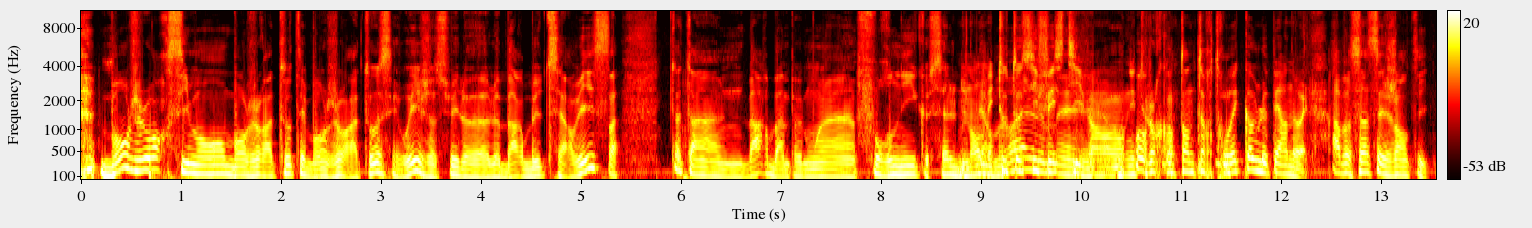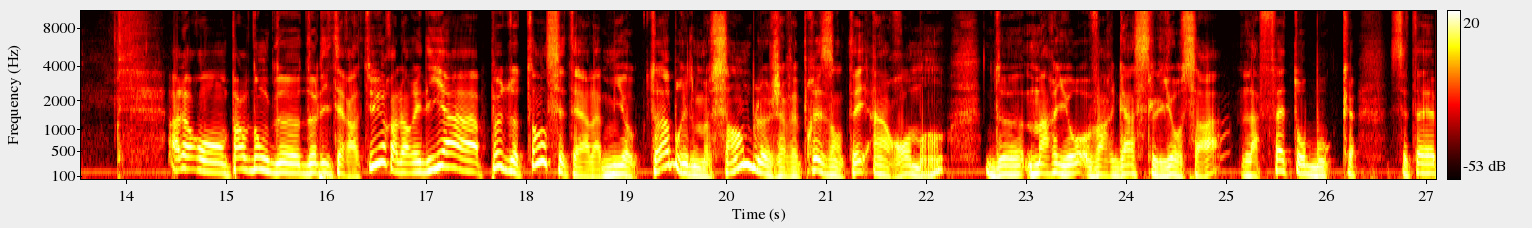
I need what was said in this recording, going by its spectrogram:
bonjour Simon, bonjour à toutes et bonjour à tous. Et oui, je suis le, barbu de service. Peut-être une barbe un peu moins fournie que celle du non, Père Noël. Non, mais tout aussi festive. Hein. On est toujours content de te retrouver comme le Père Noël. Ah bah ça c'est gentil. Alors, on parle donc de, littérature. Alors, il y a peu de temps, c'était à la mi-octobre, il me semble, j'avais présenté un roman de Mario Vargas Llosa, La fête au bouc. C'était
